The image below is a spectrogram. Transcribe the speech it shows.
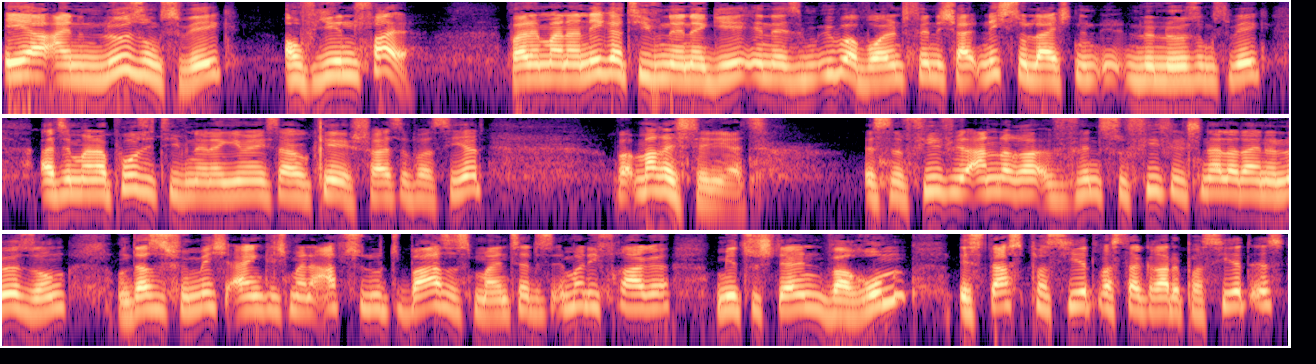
eher einen Lösungsweg? Auf jeden Fall. Weil in meiner negativen Energie, in diesem Überwollen, finde ich halt nicht so leicht einen Lösungsweg, als in meiner positiven Energie, wenn ich sage, okay, scheiße passiert, was mache ich denn jetzt? Ist eine viel, viel andere, findest du viel, viel schneller deine Lösung. Und das ist für mich eigentlich meine absolute Basis-Mindset, ist immer die Frage, mir zu stellen, warum ist das passiert, was da gerade passiert ist?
